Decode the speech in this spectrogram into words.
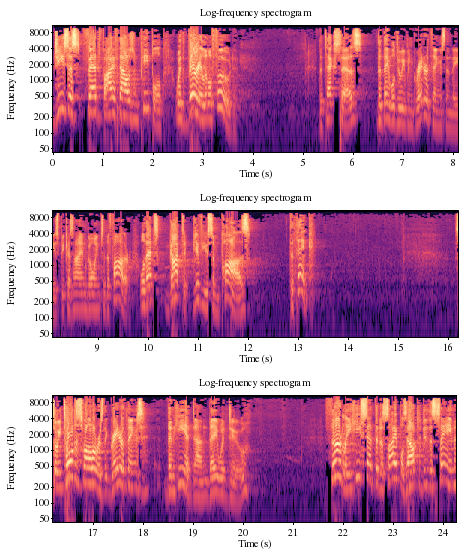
Jesus fed 5,000 people with very little food. The text says that they will do even greater things than these because I am going to the Father. Well, that's got to give you some pause to think. So he told his followers that greater things than he had done they would do. Thirdly, he sent the disciples out to do the same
